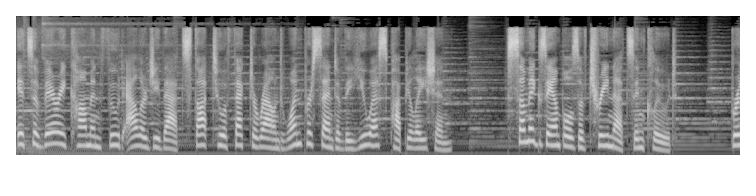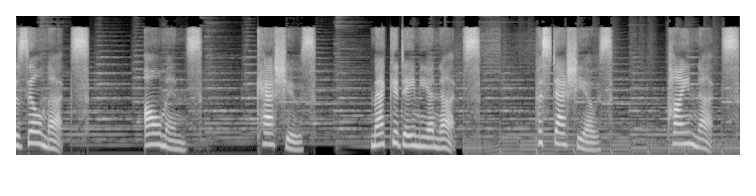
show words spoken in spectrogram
It's a very common food allergy that's thought to affect around 1% of the U.S. population. Some examples of tree nuts include Brazil nuts, almonds, cashews, macadamia nuts, pistachios, pine nuts,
